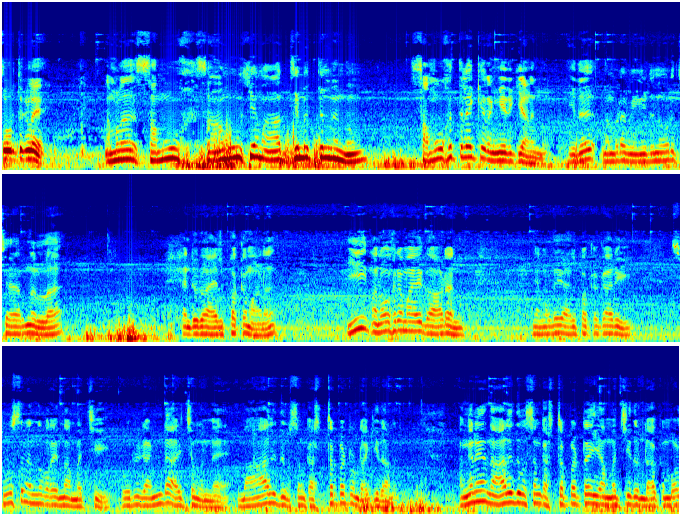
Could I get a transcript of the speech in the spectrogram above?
സുഹൃത്തുക്കളെ നമ്മൾ സമൂഹ സാമൂഹ്യ മാധ്യമത്തിൽ നിന്നും സമൂഹത്തിലേക്ക് ഇറങ്ങിയിരിക്കുകയാണെന്ന്. ഇത് നമ്മുടെ വീടിനോട് ചേർന്നുള്ള എന്റെ ഒരു അയൽപ്പക്കമാണ് ഈ മനോഹരമായ ഗാർഡൻ ഞങ്ങളുടെ അയൽപ്പക്കക്കാരി സൂസൻ എന്ന് പറയുന്ന അമ്മച്ചി ഒരു രണ്ടാഴ്ച മുന്നേ നാല് ദിവസം കഷ്ടപ്പെട്ടുണ്ടാക്കിയതാണ്. അങ്ങനെ നാല് ദിവസം കഷ്ടപ്പെട്ട് ഈ അമ്മച്ചി ഇതുണ്ടാക്കുമ്പോൾ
